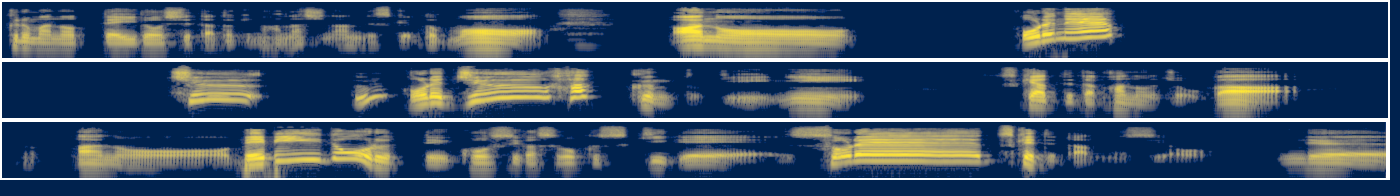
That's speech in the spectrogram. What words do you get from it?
車乗って移動してた時の話なんですけども、あの俺ね、中、ん？俺18区の時に、付き合ってた彼女が、あの、ベビードールっていう香水がすごく好きで、それつけてたんですよ。で、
